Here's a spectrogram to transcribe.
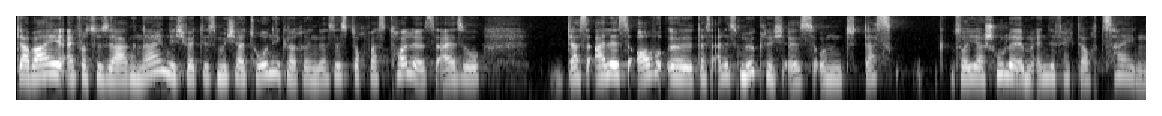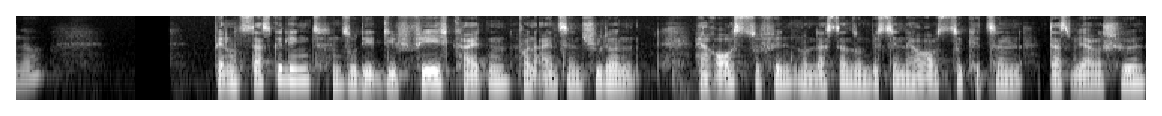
dabei, einfach zu sagen, nein, ich werde jetzt Mechatronikerin, das ist doch was Tolles. Also, dass alles, auch, äh, dass alles möglich ist. Und das soll ja Schule im Endeffekt auch zeigen. Ne? Wenn uns das gelingt, so die, die Fähigkeiten von einzelnen Schülern herauszufinden und das dann so ein bisschen herauszukitzeln, das wäre schön.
